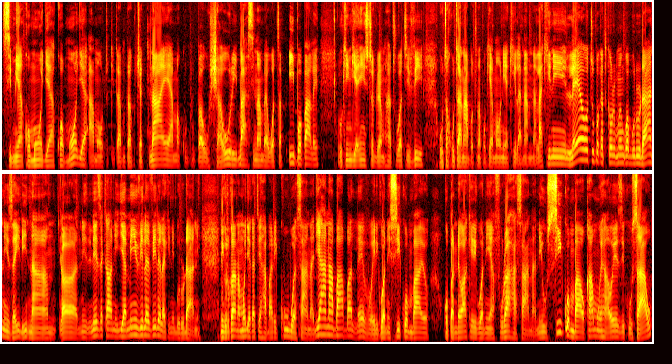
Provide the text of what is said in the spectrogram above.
simu yako moja kwa moja, ama ukitaka kuchat naye ama kutupa ushauri, basi namba ya WhatsApp ipo pale. Ukiingia Instagram Hatua TV utakutana hapo, tunapokea maoni ya kila namna. Lakini leo tupo katika ulimwengu wa burudani zaidi, na uh, niweze kawa ni jamii vile vile, lakini burudani ni kutokana na moja kati ya habari kubwa sana. Jana Baba Levo ilikuwa ni siku ambayo kwa upande wake ilikuwa ni ya furaha sana, ni usiku ambao kamwe hawezi kusahau,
